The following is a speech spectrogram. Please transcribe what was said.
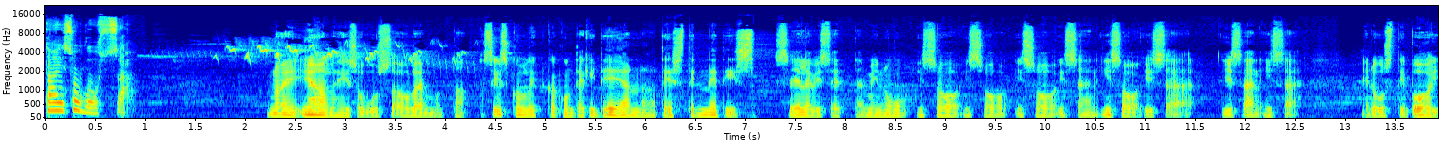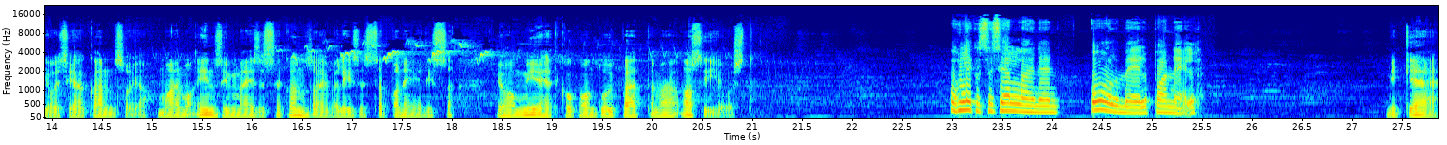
tai suvussa? No ei ihan lähisuvussa ole, mutta siskon likka kun teki DNA-testin netissä, selvisi, että minun iso, iso, iso isän iso isä, isän isä edusti pohjoisia kansoja maailman ensimmäisessä kansainvälisessä paneelissa, johon miehet kokoontui päättämään asioista. Oliko se sellainen all male panel? Mikä?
